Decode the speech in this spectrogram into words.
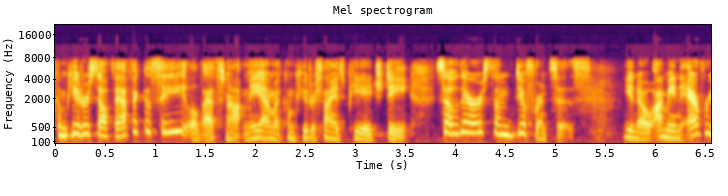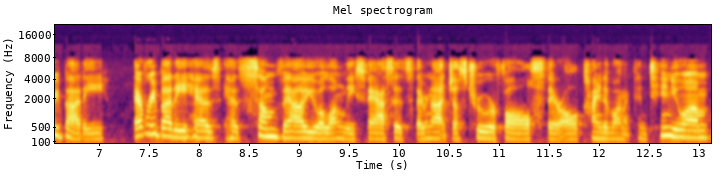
Computer self efficacy, well, that's not me. I'm a computer science PhD. So there are some differences. You know, I mean, everybody everybody has has some value along these facets they're not just true or false they're all kind of on a continuum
